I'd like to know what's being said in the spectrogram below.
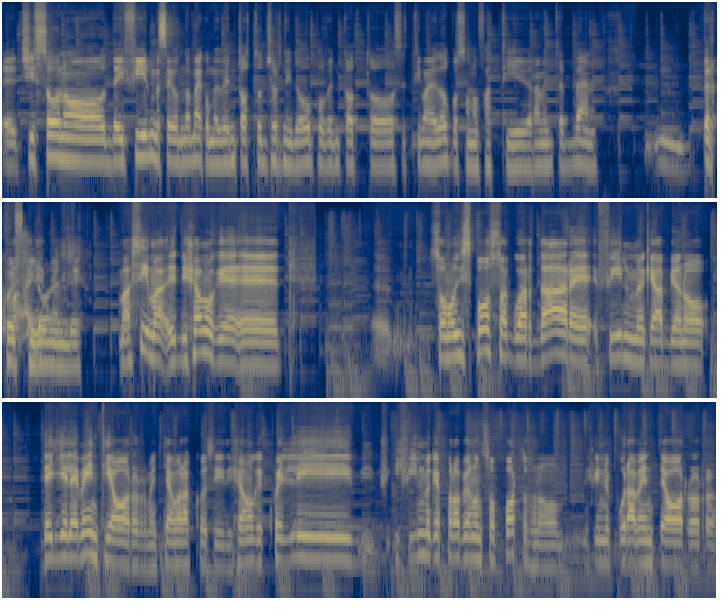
eh, ci sono dei film, secondo me, come 28 giorni dopo, 28 settimane dopo, sono fatti veramente bene mm, per quel ma filone io, lì. Ma sì, ma eh, diciamo che eh, eh, sono disposto a guardare film che abbiano degli elementi horror, mettiamola così. Diciamo che quelli, i, film che proprio non sopporto sono i film puramente horror.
